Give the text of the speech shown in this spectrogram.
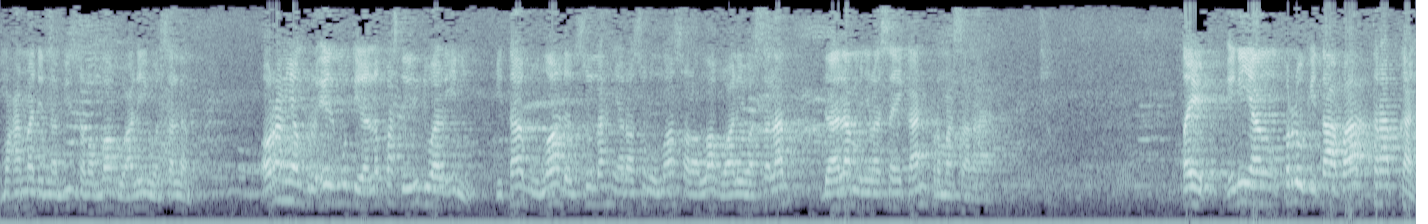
Muhammadin Nabi sallallahu alaihi wasallam. Orang yang berilmu tidak lepas dari dua hal ini, kitabullah dan sunnahnya Rasulullah Shallallahu Alaihi Wasallam dalam menyelesaikan permasalahan. Taib, ini yang perlu kita apa? Terapkan.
